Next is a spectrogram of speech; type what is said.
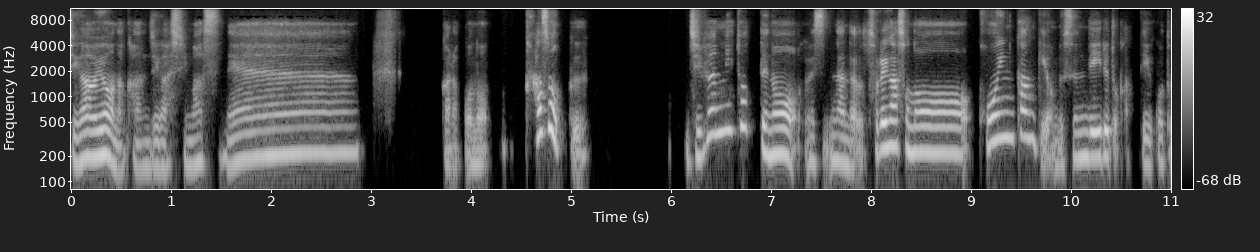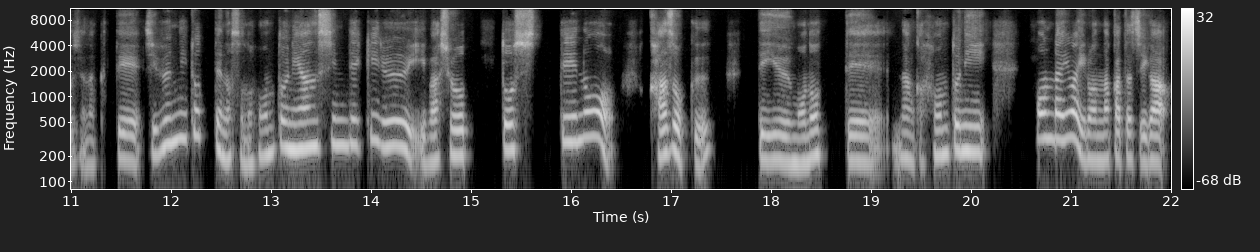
違うような感じがしますね。だからこの家族自分にとっての、なんだろう、それがその婚姻関係を結んでいるとかっていうことじゃなくて、自分にとってのその本当に安心できる居場所としての家族っていうものって、なんか本当に本来はいろんな形が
